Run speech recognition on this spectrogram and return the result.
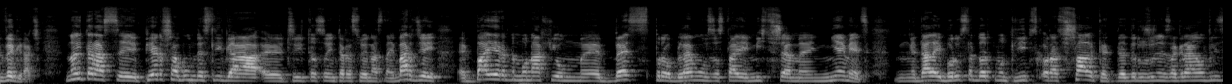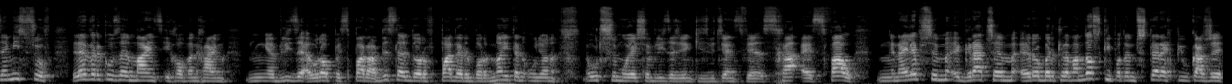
wygrać. No i teraz pierwsza Bundesliga, czyli to co interesuje nas najbardziej, Bayern Monachium bez problemów zostaje mistrzem Niemiec. Dalej Borussia Dortmund, Lipsk oraz Schalke. Te drużyny zagrają w Lidze Mistrzów. Leverkusen, Mainz i Hoffenheim w Lidze Europy. Spada Düsseldorf, Paderborn. No i ten Union utrzymuje się w lidze dzięki zwycięstwie z HSV. Najlepszym graczem Robert Lewandowski, potem czterech piłkarzy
